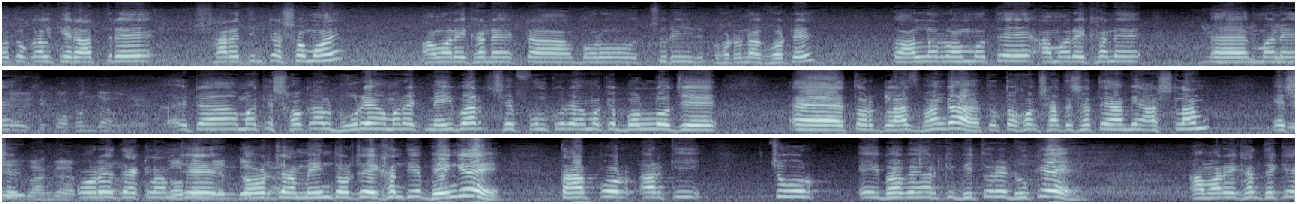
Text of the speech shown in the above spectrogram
গতকালকে রাত্রে সাড়ে তিনটার সময় আমার এখানে একটা বড় চুরির ঘটনা ঘটে। তো আল্লাহর রহমতে আমার এখানে? মানে এটা আমাকে সকাল ভোরে আমার এক নেইবার সে ফোন করে আমাকে বলল যে তোর গ্লাস ভাঙা তো তখন সাথে সাথে আমি আসলাম এসে পরে দেখলাম যে দরজা। দরজা মেইন দরজা এখান দিয়ে ভেঙে তারপর আর কি চোর এইভাবে আর কি ভিতরে ঢুকে আমার এখান থেকে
